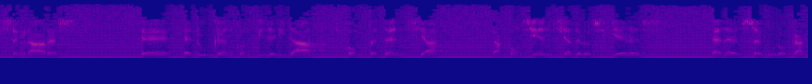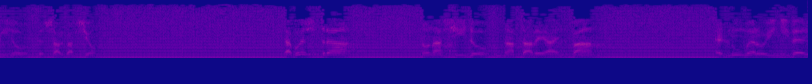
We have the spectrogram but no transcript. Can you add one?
y seglares eduquen con fidelidad y competencia la conciencia de los fieles en el seguro camino de salvación. La vuestra no ha sido una tarea en vano. El número y nivel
